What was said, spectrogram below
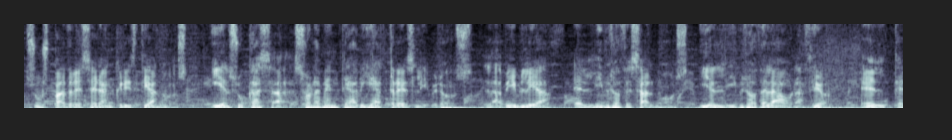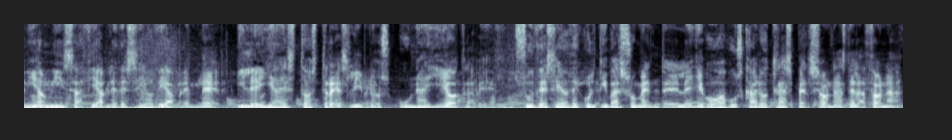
Sus padres eran cristianos y en su casa solamente había tres libros. La Biblia, el libro de Salmos y el libro de la oración. Él tenía un insaciable deseo de aprender y leía estos tres libros una y otra vez. Su deseo de cultivar su mente le llevó a buscar otras personas de la zona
